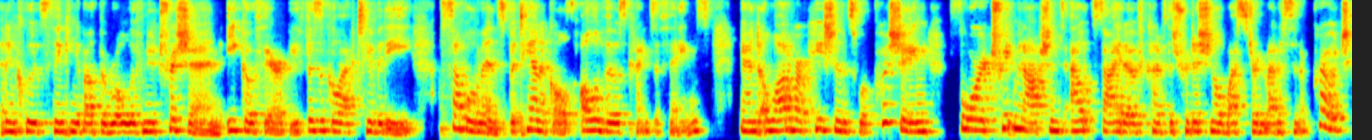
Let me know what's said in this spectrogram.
it includes thinking about the role of nutrition, ecotherapy, physical activity, supplements, botanicals, all of those kinds of things. And a lot of our patients were pushing for treatment options outside of kind of the traditional Western medicine approach.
